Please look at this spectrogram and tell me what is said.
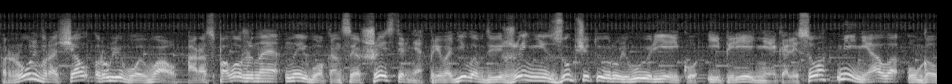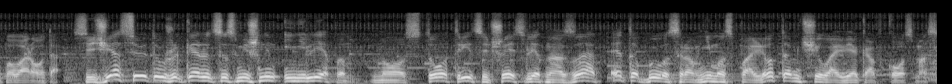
Руль вращал рулевой вал, а расположенная на его конце шестерня приводила в движение зубчатую рулевую рейку, и переднее колесо меняло угол поворота. Сейчас все это уже кажется смешным и нелепым, но 136 лет назад это было сравнимо с полетом человека в космос.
